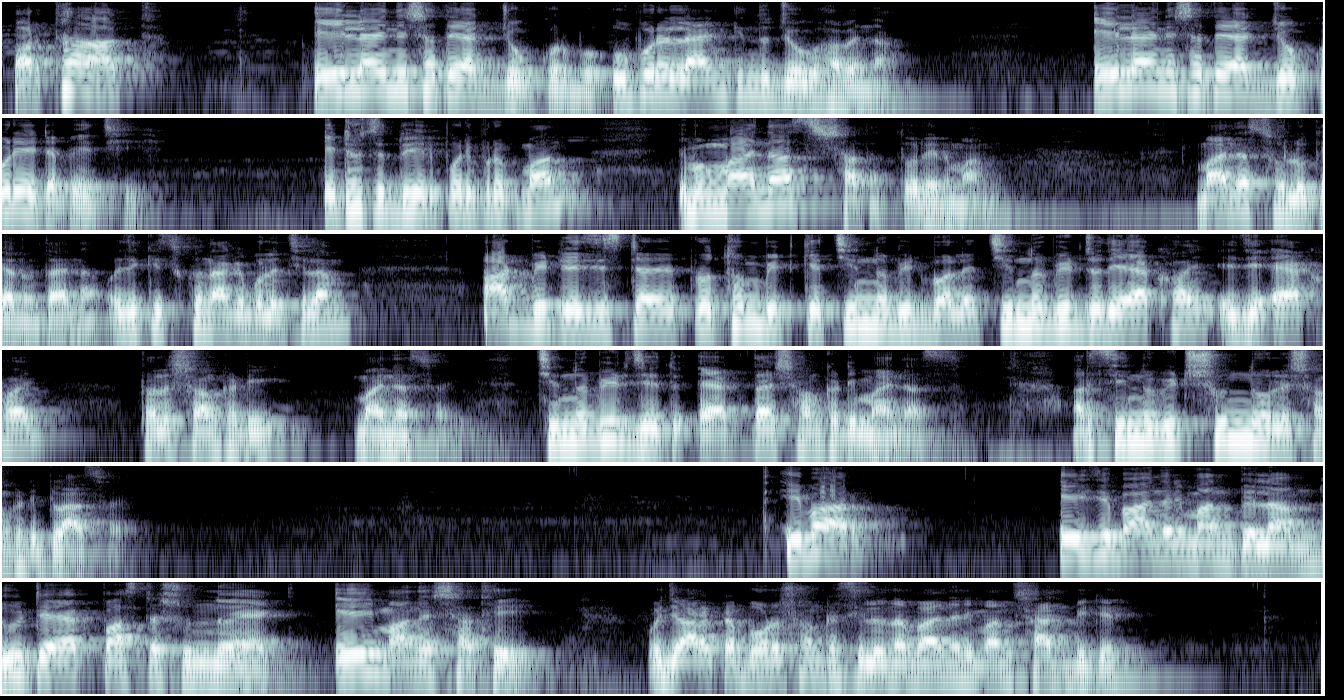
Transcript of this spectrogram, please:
অর্থাৎ, এই লাইনের সাথে এক যোগ করব। উপরের লাইন কিন্তু যোগ হবে না। এই লাইনের সাথে এক যোগ করে এটা পেয়েছি। এটা হচ্ছে দুইয়ের পরিপূরক মান এবং মাইনাস সাতাত্তরের মান। মাইনাস হলো কেন, তাই না? ওই যে কিছুক্ষণ আগে বলেছিলাম, আট বিট রেজিস্টারের প্রথম বিটকে চিহ্ন বিট বলে। চিহ্ন বিট যদি এক হয়, এই যে এক হয়, তাহলে সংখ্যাটি মাইনাস হয়। চিহ্ন বিট যেহেতু এক, তাই সংখ্যাটি মাইনাস। আর চিহ্ন বিট শূন্য হলে সংখ্যাটি প্লাস হয়। এবার এই যে বাইনারি মান পেলাম, দুইটা এক, পাঁচটা শূন্য এক, এই মানের সাথে ওই যে আরেকটা বড় সংখ্যা ছিল না বাইনারি মান সাত বিটের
